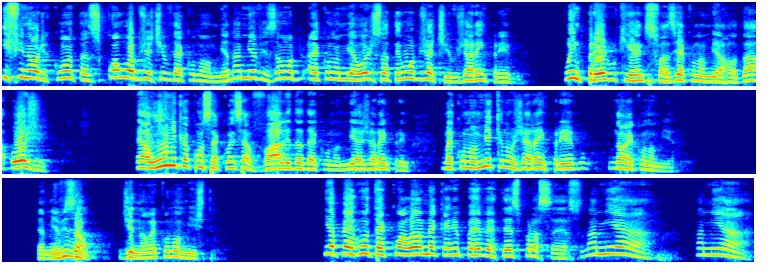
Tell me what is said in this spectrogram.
E, final de contas, qual o objetivo da economia? Na minha visão, a economia hoje só tem um objetivo: gerar emprego. O emprego que antes fazia a economia rodar, hoje, é a única consequência válida da economia gerar emprego. Uma economia que não gera emprego não é economia. É a minha visão de não economista. E a pergunta é qual é o mecanismo para reverter esse processo? Na minha, na minha.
